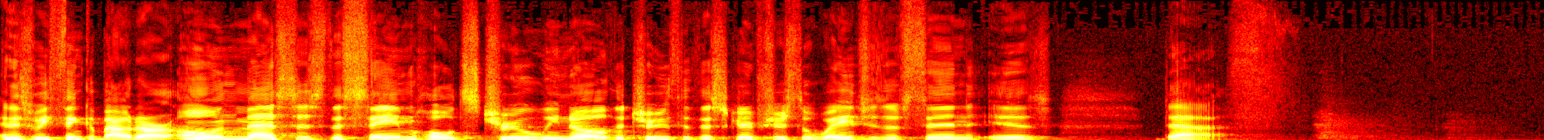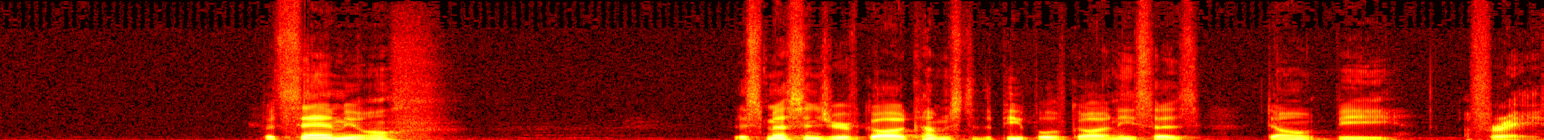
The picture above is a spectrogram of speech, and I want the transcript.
And as we think about our own messes, the same holds true. We know the truth of the scriptures the wages of sin is death. But Samuel, this messenger of God, comes to the people of God and he says, Don't be afraid.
